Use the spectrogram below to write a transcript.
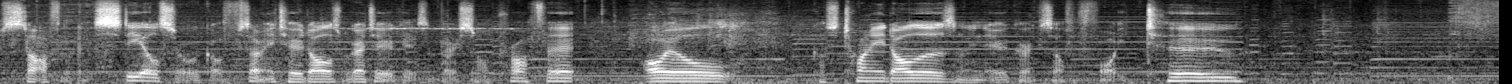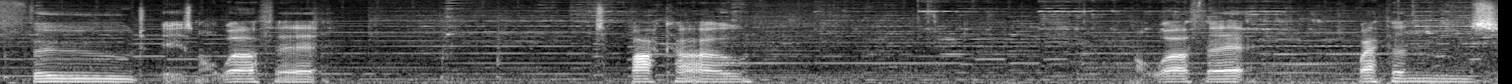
start off looking at steel. So we've got $72 we're going to get a very small profit. Oil costs $20 and then it corrects itself for 42 $40 Food is not worth it. Tobacco. Not worth it. Weapons.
